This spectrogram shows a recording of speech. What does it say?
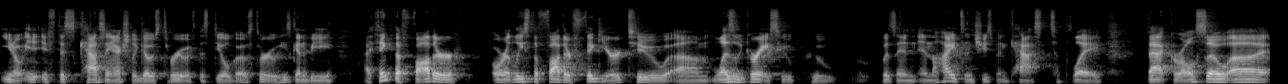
you know, if this casting actually goes through, if this deal goes through, he's going to be, I think, the father or at least the father figure to um, Leslie Grace, who who was in in the Heights, and she's been cast to play Batgirl. So, uh,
